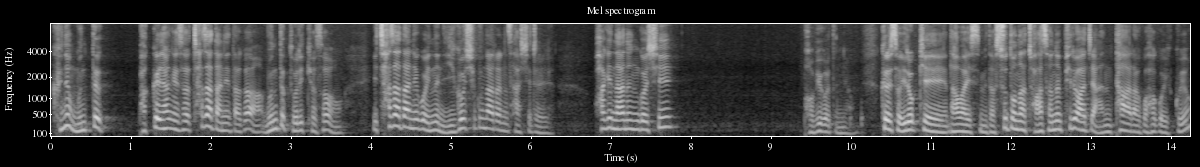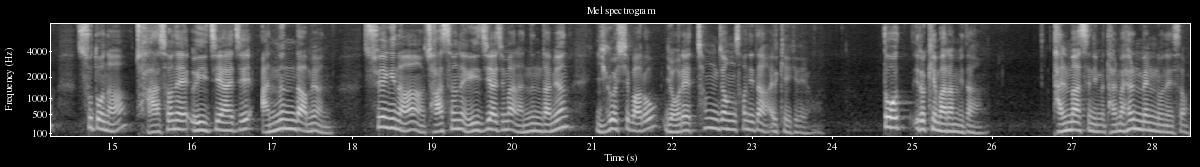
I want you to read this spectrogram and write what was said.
그냥 문득 밖을 향해서 찾아다니다가 문득 돌이켜서 이 찾아다니고 있는 이것이구나라는 사실을 확인하는 것이 법이거든요. 그래서 이렇게 나와 있습니다. 수도나 좌선은 필요하지 않다라고 하고 있고요. 수도나 좌선에 의지하지 않는다면 수행이나 좌선에 의지하지만 않는다면 이것이 바로 열의 청정선이다 이렇게 얘기를 해요. 또 이렇게 말합니다. 달마 스님은 달마 혈맹론에서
